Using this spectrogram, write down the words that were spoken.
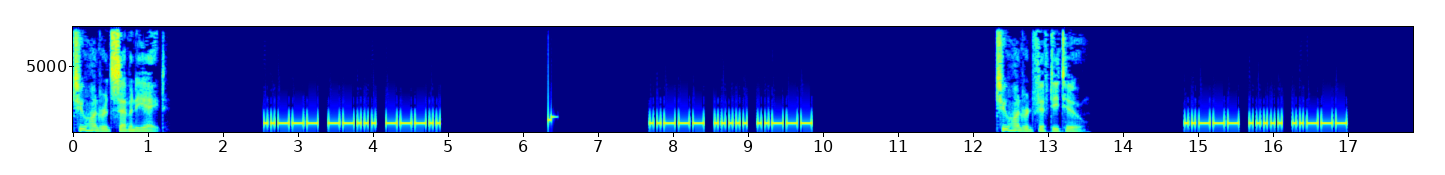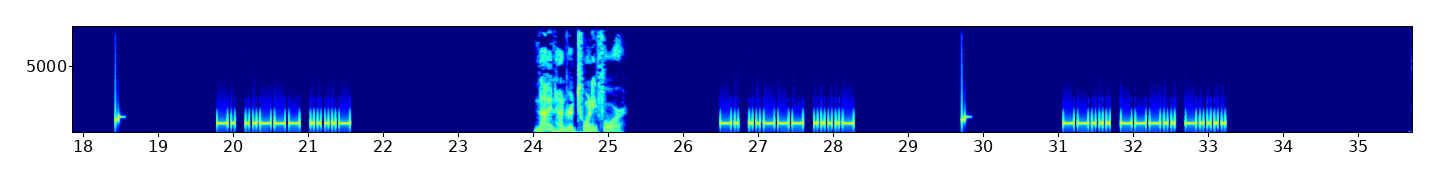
Two hundred seventy eight. Two hundred fifty two. 924.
